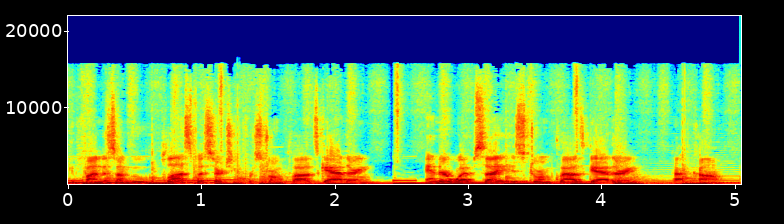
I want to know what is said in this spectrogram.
You can find us on Google Plus by searching for Storm Clouds Gathering, and our website is stormcloudsgathering.com.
